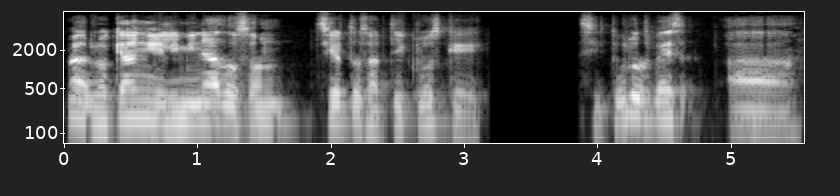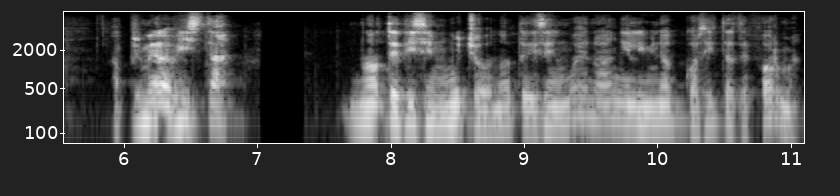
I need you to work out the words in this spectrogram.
Bueno, lo que han eliminado son ciertos artículos que si tú los ves a, primera vista, no te dicen mucho, no te dicen, bueno, han eliminado cositas de forma,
